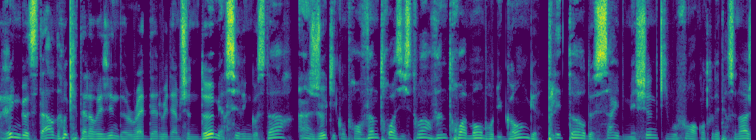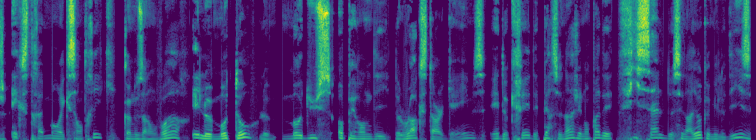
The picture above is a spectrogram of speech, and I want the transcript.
Ringo Starr donc est à l'origine de Red Dead Redemption 2, merci Ringo Starr, un jeu qui comprend 23 histoires, 23 membres du gang, pléthore de side missions qui vous font rencontrer des personnages extrêmement excentriques, comme nous allons voir, et le motto, le modus operandi de Rockstar Games est de créer des personnages et non pas des ficelles de scénario comme ils le disent,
